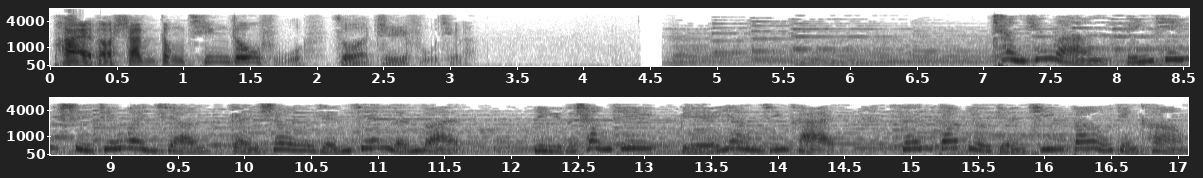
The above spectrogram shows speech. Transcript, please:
派到山东青州府做知府去了。畅听网，聆听世间万象，感受人间冷暖。你的畅听别样精彩，三 w 点 t 八五点 com。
